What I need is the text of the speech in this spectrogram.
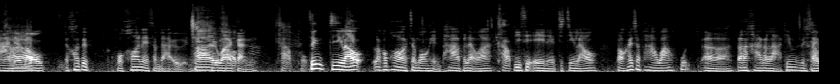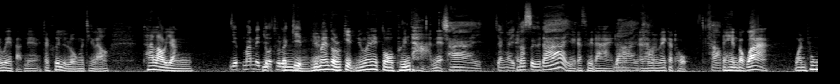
อ่าคบเดี๋ยวเราจะค่อยไปหัวข้อในสัปดาห์อื่นใช่ค่อยว่าครับกันครับผมซึ่งจริงๆแล้วเราก็พอจะมองเห็นภาพไปแล้วว่าครับ DCA เนี่ยจริงๆแล้วต่อให้สภาวะหุ้นเอ่อราคาตลาดที่มันเป็นคไซรับด์เวย์แบบเนี้ยจะขึ้นหรือลงจริงๆแล้ว ถ้าเรายังยึดมั่นในตัวธุรกิจอืมยึดมั่นในตัวธุรกิจยึดมั่นในตัวพื้นฐานเนี่ยใช่ยังไงก็ซื้อได้ยังไงก็ซื้อได้ได้อันคนั้รันบมันไม่กระทบครับแต่เห็นบอกว่าวันพรุ่ง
